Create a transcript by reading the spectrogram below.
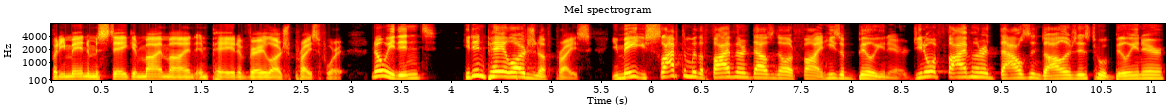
But he made a mistake in my mind and paid a very large price for it. No, he didn't. He didn't pay a large enough price. You made you slapped him with a five hundred thousand dollar fine. He's a billionaire. Do you know what five hundred thousand dollars is to a billionaire?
